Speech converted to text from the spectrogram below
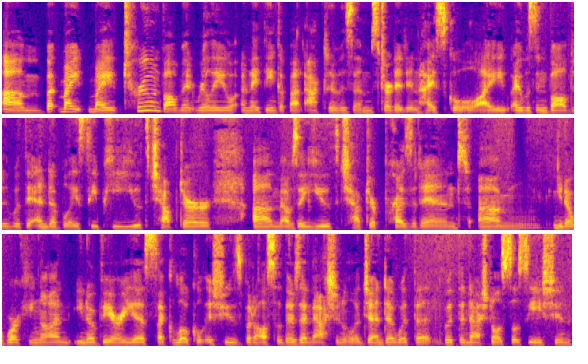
Um, but my my true involvement really and i think about activism started in high school. I, I was involved with the naacp youth chapter. Um, i was a youth chapter president um, you know working on you know various like local issues but also there's a national agenda with the with the national association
